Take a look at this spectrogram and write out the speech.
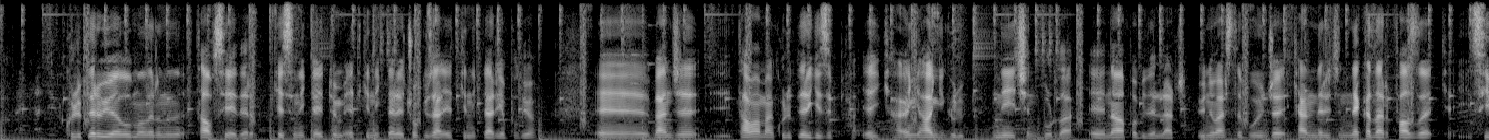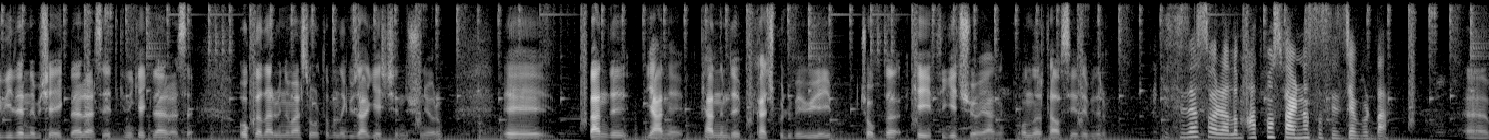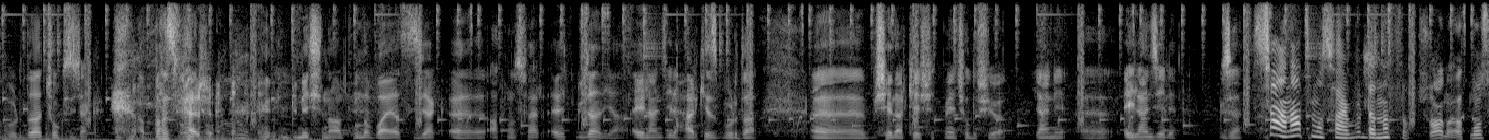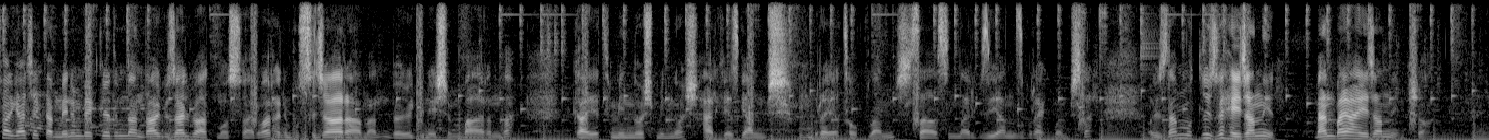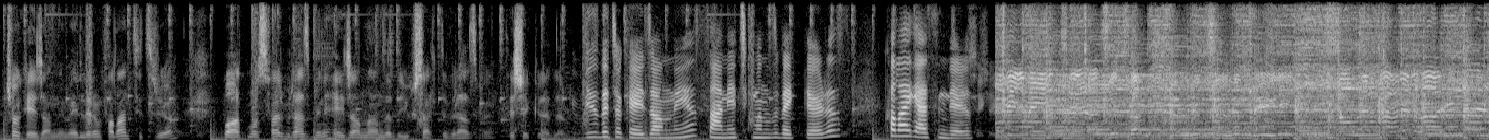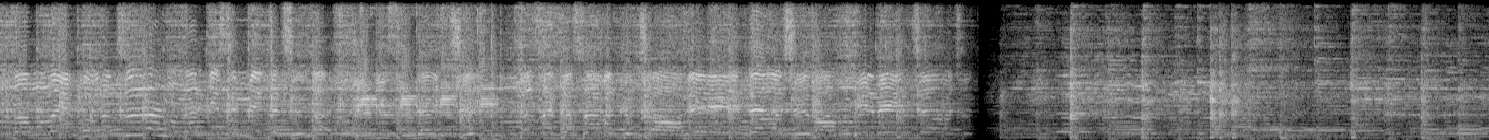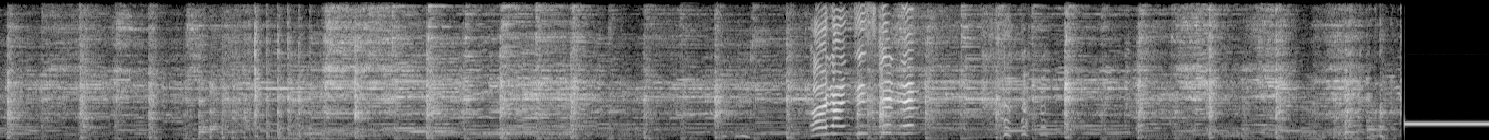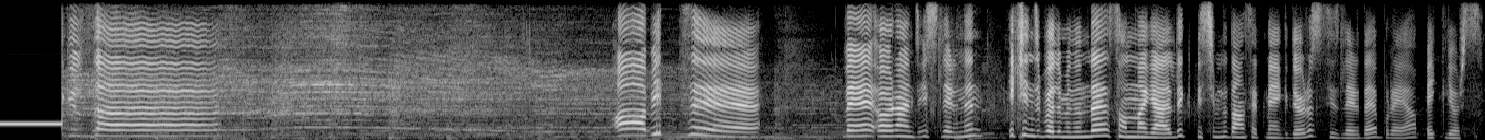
kulüplere üye olmalarını tavsiye ederim. Kesinlikle tüm etkinliklere çok güzel etkinlikler yapılıyor. Ee, bence e, tamamen kulüpleri gezip e, hangi hangi kulüp ne için burada, e, ne yapabilirler, üniversite boyunca kendileri için ne kadar fazla CV'lerine bir şey eklerlerse, etkinlik eklerlerse o kadar üniversite ortamında güzel geçeceğini düşünüyorum. Ee, ben de yani kendim de birkaç kulübe üyeyim. Çok da keyifli geçiyor yani. Onları tavsiye edebilirim. Peki size soralım. Atmosfer nasıl sizce burada? Ee, burada çok sıcak. Atmosfer güneşin altında bayağı sıcak. Ee, atmosfer evet güzel ya. Eğlenceli. Herkes burada. Ee, bir şeyler keşfetmeye çalışıyor. Yani e, eğlenceli. Güzel. Şu an atmosfer burada nasıl? Şu an atmosfer gerçekten benim beklediğimden daha güzel bir atmosfer var. Hani bu sıcağa rağmen böyle güneşin bağrında gayet minnoş minnoş herkes gelmiş buraya toplanmış. Sağ olsunlar bizi yalnız bırakmamışlar. O yüzden mutluyuz ve heyecanlıyım. Ben bayağı heyecanlıyım şu an. Çok heyecanlıyım. Ellerim falan titriyor. Bu atmosfer biraz beni heyecanlandırdı, yükseltti biraz beni. Teşekkür ederim. Biz de çok heyecanlıyız. Sahneye çıkmanızı bekliyoruz. Kolay gelsin diyoruz. Güzel. Aa bitti. Ve öğrenci işlerinin ikinci bölümünün de sonuna geldik. Biz şimdi dans etmeye gidiyoruz. Sizleri de buraya bekliyoruz.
